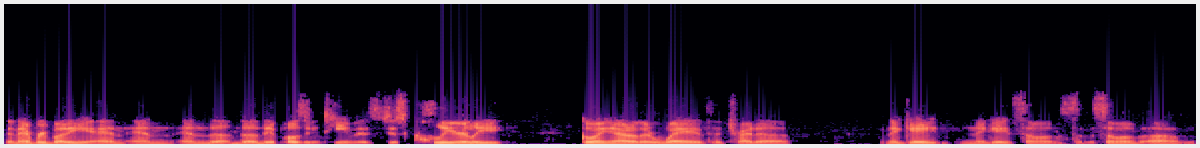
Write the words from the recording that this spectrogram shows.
than everybody, and and and the, the the opposing team is just clearly going out of their way to try to negate negate some some of um,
